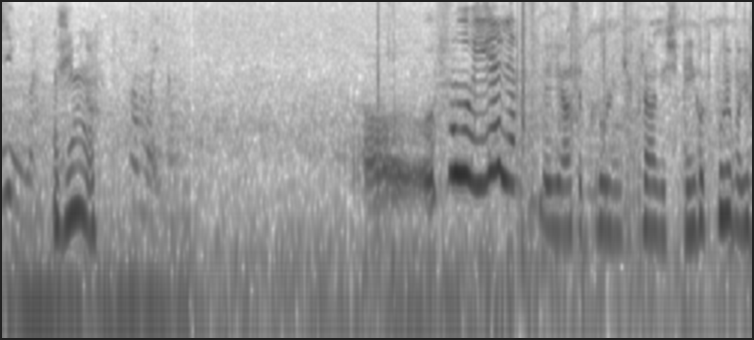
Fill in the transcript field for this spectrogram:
Zimne. Zimna. A Fuj, Eliasek król już prawie śpi, odpływa już.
